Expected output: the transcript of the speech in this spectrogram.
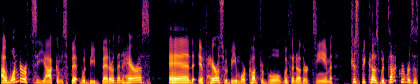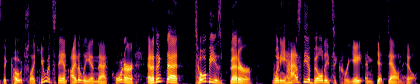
I wonder if Siakam's fit would be better than Harris and if Harris would be more comfortable with another team. Just because with Doc Rivers as the coach, like he would stand idly in that corner. And I think that Toby is better when he has the ability to create and get downhill.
